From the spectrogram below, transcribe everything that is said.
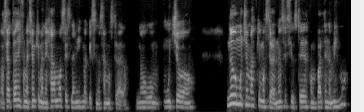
o sea, toda la información que manejamos es la misma que se nos ha mostrado. No hubo mucho, no hubo mucho más que mostrar. No sé si ustedes comparten lo mismo.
